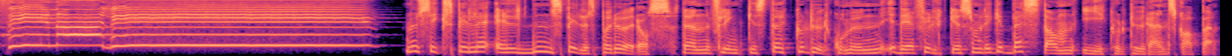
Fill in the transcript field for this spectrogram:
sine liv. Musikkspillet Elden spilles på Røros, den flinkeste kulturkommunen i det fylket som ligger best an i kulturregnskapet.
